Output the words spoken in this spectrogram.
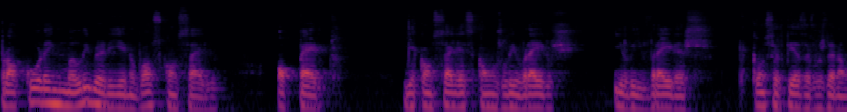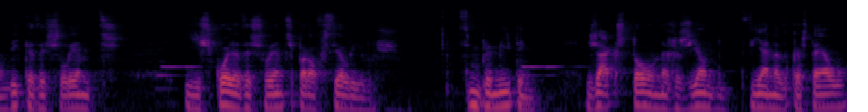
Procurem uma livraria no vosso conselho ou perto e aconselhem-se com os livreiros e livreiras que com certeza vos darão dicas excelentes e escolhas excelentes para oferecer livros. Se me permitem, já que estou na região de Viana do Castelo,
